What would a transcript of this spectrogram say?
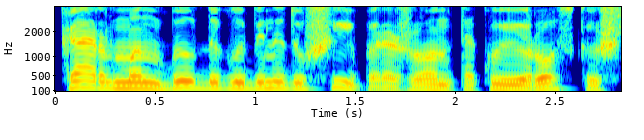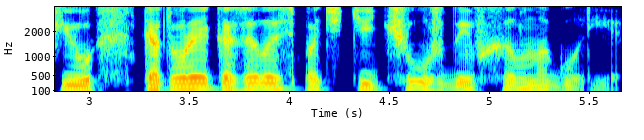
Карлман был до глубины души поражен такой роскошью, которая казалась почти чуждой в Холмогорье.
